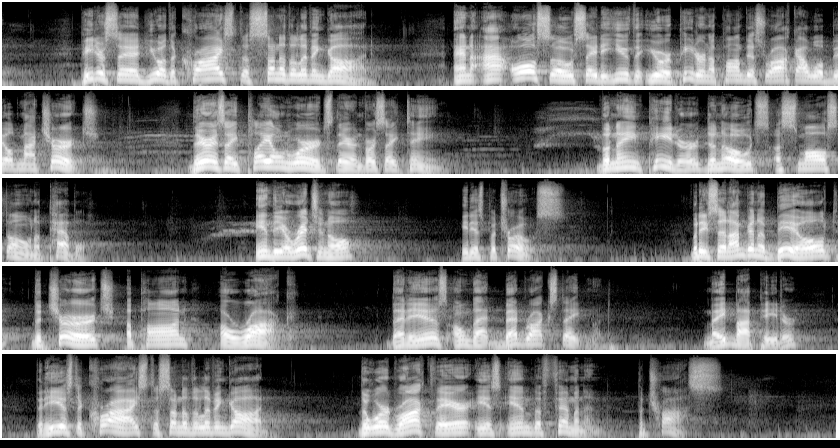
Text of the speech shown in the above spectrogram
Peter said, You are the Christ, the Son of the living God. And I also say to you that you are Peter, and upon this rock I will build my church. There is a play on words there in verse 18. The name Peter denotes a small stone, a pebble. In the original, it is petra. But he said, I'm going to build the church upon a rock. That is, on that bedrock statement made by Peter that he is the Christ, the Son of the living God. The word rock there is in the feminine, Petros.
